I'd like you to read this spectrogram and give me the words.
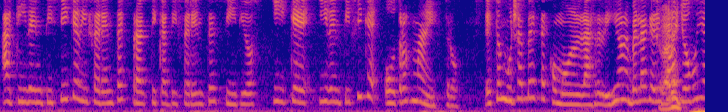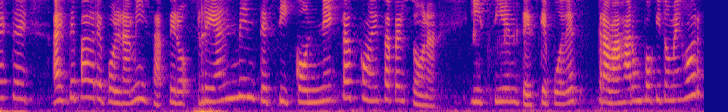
a que identifique diferentes prácticas, diferentes sitios y que identifique otros maestros. Esto es muchas veces como las religiones, ¿verdad? Que dicen, yo voy a este, a este padre por la misa, pero realmente si conectas con esa persona y sientes que puedes trabajar un poquito mejor,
